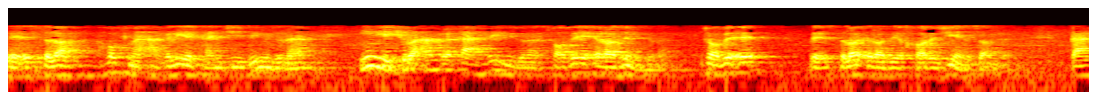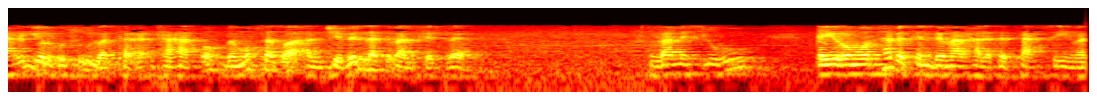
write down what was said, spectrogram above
به اصطلاح حکم عقلی تنجیزی می‌دونن. این یکی رو امر قهری می‌دونن تابع اراده می‌دونن. تابع به اصطلاح اراده خارجی انسان قهری الحصول و تحقق به مقتضا الجبلت و الفطره. و مثلهو غیر مرتبط به مرحله تحسین و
